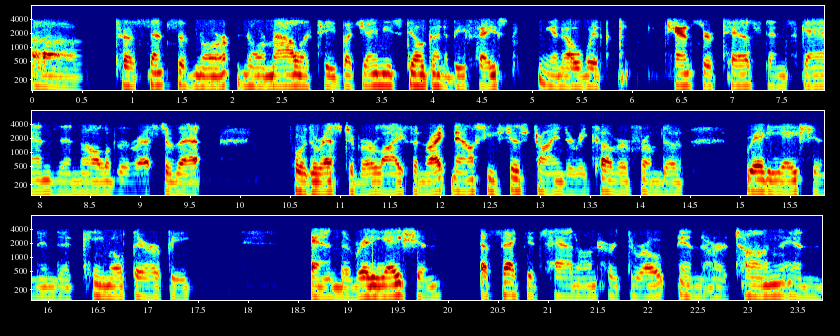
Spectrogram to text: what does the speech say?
uh, to a sense of nor- normality. But Jamie's still going to be faced, you know, with cancer tests and scans and all of the rest of that for the rest of her life. And right now, she's just trying to recover from the radiation and the chemotherapy and the radiation effect it's had on her throat and her tongue and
